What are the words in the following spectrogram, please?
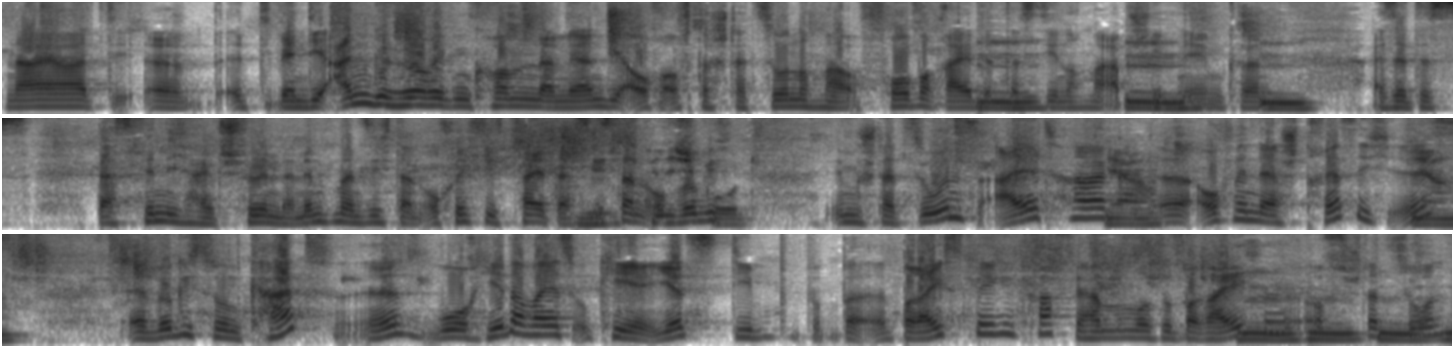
naja, die, äh, wenn die Angehörigen kommen, dann werden die auch auf der Station nochmal vorbereitet, dass die nochmal Abschied nehmen können. Also das, das finde ich halt schön. Da nimmt man sich dann auch richtig Zeit. Das ist dann find auch ich wirklich gut. im Stationsalltag, Ja. äh, auch wenn der stressig ist, Ja. äh, wirklich so ein Cut, äh, wo auch jeder weiß, okay, jetzt die B B Bereichspflegekraft, wir haben immer so Bereiche Mhm, auf Stationen,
